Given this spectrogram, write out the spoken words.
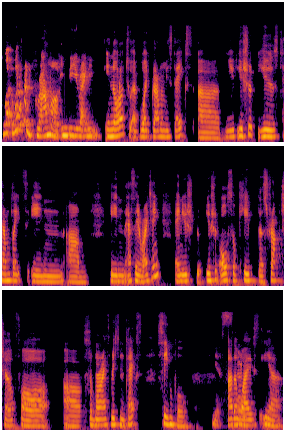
What, what about grammar in the writing? In order to avoid grammar mistakes, uh, you, you should use templates in um, in essay writing, and you should you should also keep the structure for uh, summarized written text simple. Yes. Otherwise, yeah.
